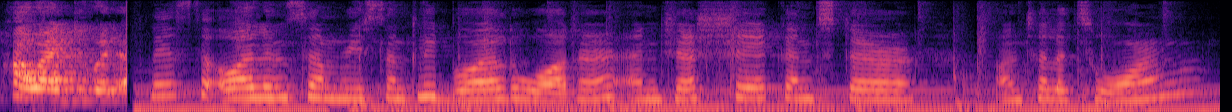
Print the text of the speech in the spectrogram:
how I do it. Place the oil in some recently boiled water and just shake and stir until it's warm.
